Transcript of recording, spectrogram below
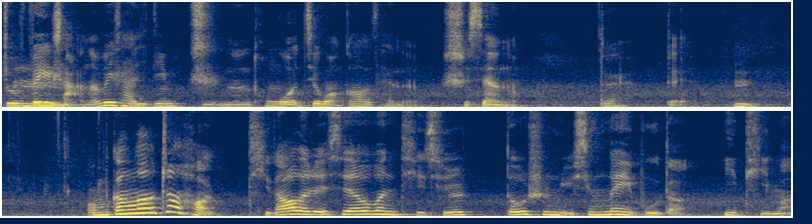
就是为啥呢？为啥一定只能通过接广告才能实现呢？对，对，嗯，我们刚刚正好提到的这些问题，其实都是女性内部的议题嘛。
